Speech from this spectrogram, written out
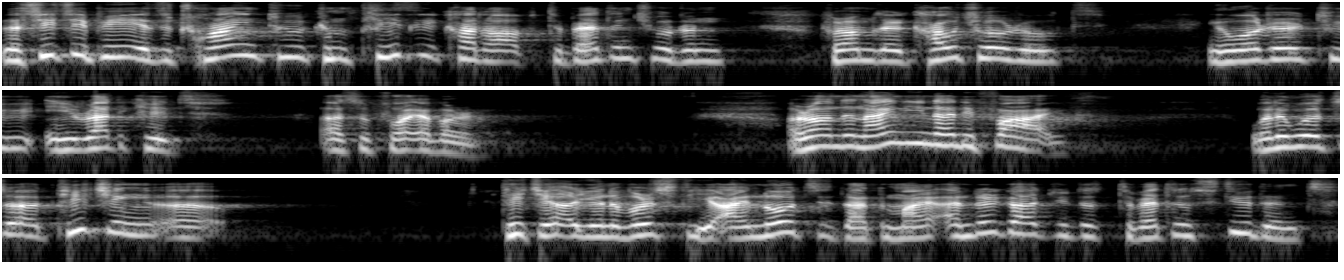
The CCP is trying to completely cut off Tibetan children from their cultural roots in order to eradicate us forever. Around 1995, when I was uh, teaching, uh, teaching at university, I noticed that my undergraduate Tibetan students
